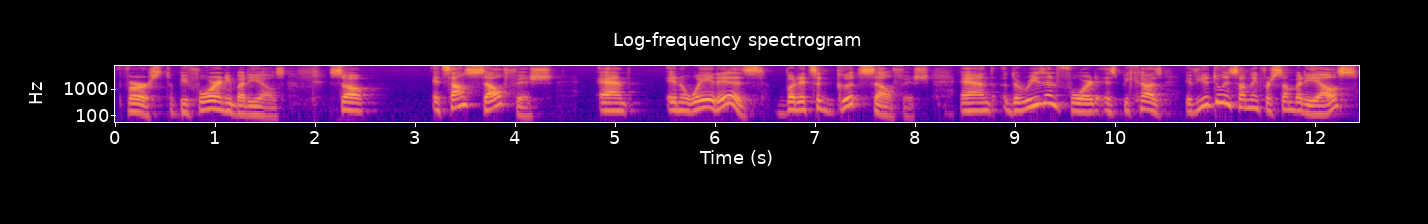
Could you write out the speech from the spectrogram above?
first before anybody else. So it sounds selfish, and in a way it is, but it's a good selfish. And the reason for it is because if you're doing something for somebody else,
